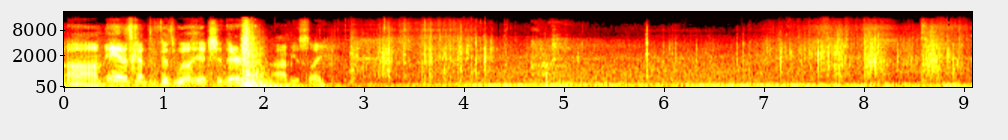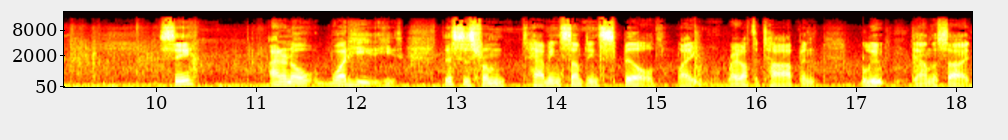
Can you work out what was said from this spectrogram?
Um, and it's got the fifth wheel hitch in there, obviously. See? I don't know what he, he this is from having something spilled like right off the top and bloop down the side.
